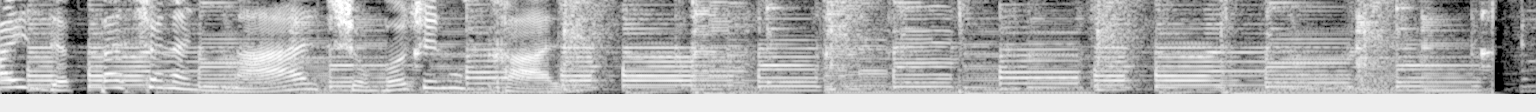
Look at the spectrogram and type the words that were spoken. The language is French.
Wild Passion Animal sur Vosges Nostral.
